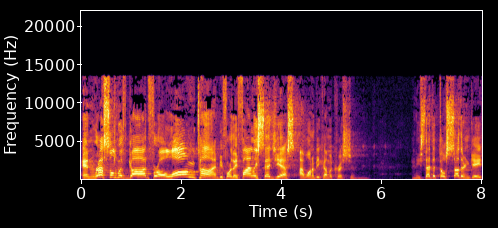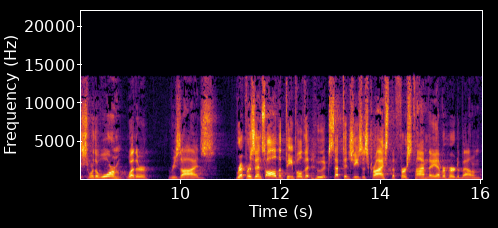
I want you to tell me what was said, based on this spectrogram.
and wrestled with God for a long time before they finally said, Yes, I want to become a Christian. And he said that those southern gates, where the warm weather resides, represents all the people that who accepted Jesus Christ the first time they ever heard about him.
